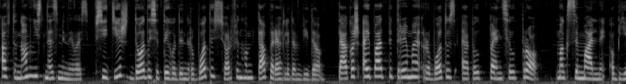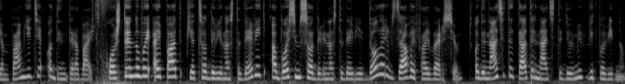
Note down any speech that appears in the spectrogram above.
автономність не змінилась. Всі ті ж до 10 годин роботи з серфінгом та переглядом відео. Також iPad підтримує роботу з Apple Pencil Pro. Максимальний об'єм пам'яті 1 ТБ. Коштує новий iPad 599 або 799 доларів за Wi-Fi версію 11 та 13 дюймів відповідно,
